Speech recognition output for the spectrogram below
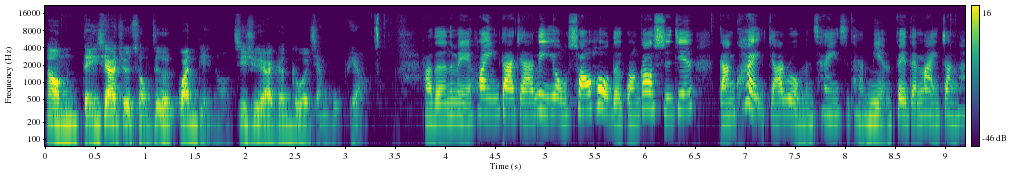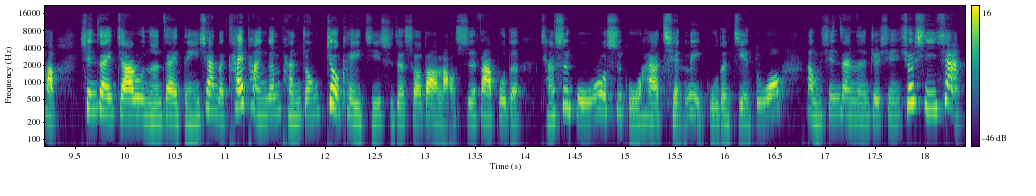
那我们等一下就从这个观点哦，继续来跟各位讲股票。好的，那么也欢迎大家利用稍后的广告时间，赶快加入我们蔡因斯坦免费的 LINE 账号。现在加入呢，在等一下的开盘跟盘中就可以及时的收到老师发布的强势股、弱势股还有潜力股的解读哦。那我们现在呢，就先休息一下，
